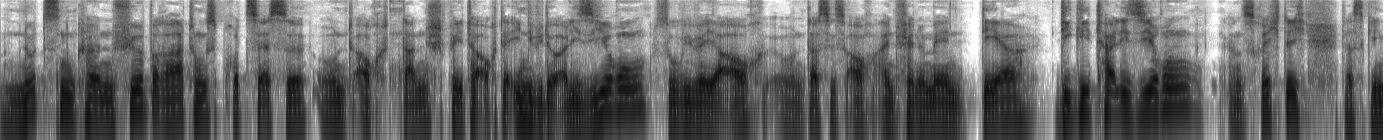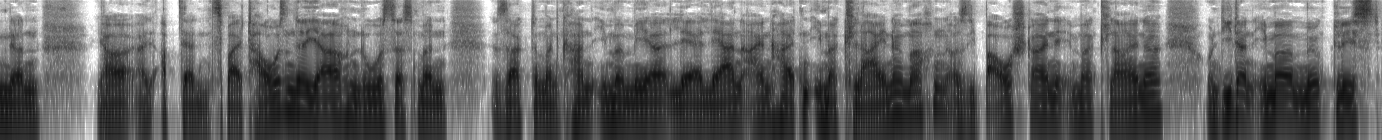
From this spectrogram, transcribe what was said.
nutzen können für Beratungsprozesse und auch dann später auch der Individualisierung, so wie wir ja auch, und das ist auch ein Phänomen der Digitalisierung, ganz richtig. Das ging dann ja ab den 2000er Jahren los, dass man sagte, man kann immer mehr Lehr Lerneinheiten immer kleiner machen, also die Bausteine immer kleiner und die dann immer möglichst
